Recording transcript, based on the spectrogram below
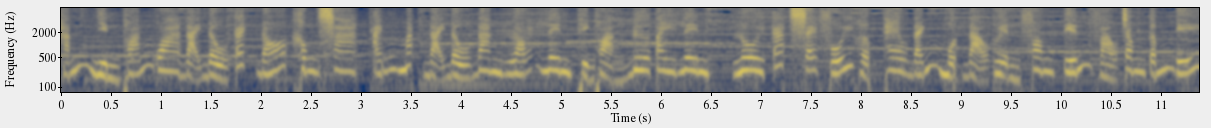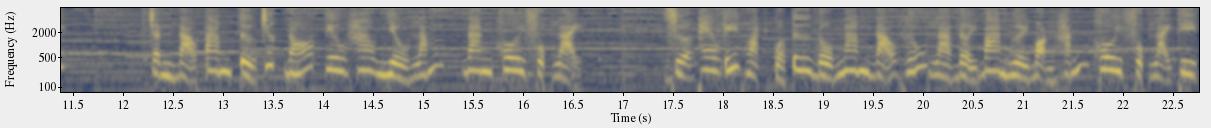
Hắn nhìn thoáng qua đại đầu cách đó không xa, ánh mắt đại đầu đang lóe lên thỉnh thoảng đưa tay lên, lôi cát sẽ phối hợp theo đánh một đạo huyền phong tiến vào trong cấm ý Trần đạo tam tử trước đó tiêu hao nhiều lắm, đang khôi phục lại. Dựa theo kế hoạch của tư đồ nam đạo hữu là đợi ba người bọn hắn khôi phục lại thì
